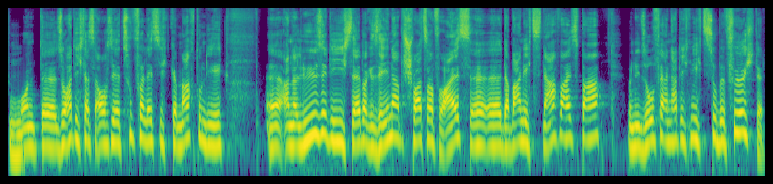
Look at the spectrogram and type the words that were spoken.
Mhm. Und äh, so hatte ich das auch sehr zuverlässig gemacht und die äh, Analyse, die ich selber gesehen habe, schwarz auf weiß, äh, äh, da war nichts nachweisbar und insofern hatte ich nichts zu befürchten.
